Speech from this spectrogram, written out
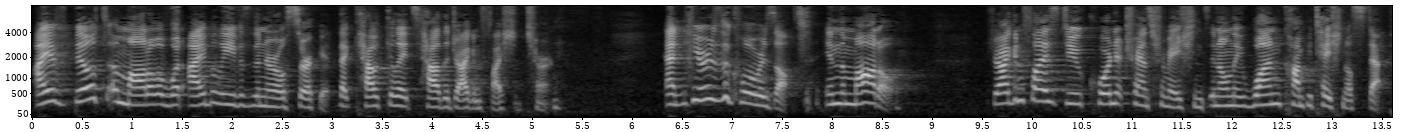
I have built a model of what I believe is the neural circuit that calculates how the dragonfly should turn. And here's the cool result. In the model, dragonflies do coordinate transformations in only one computational step,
